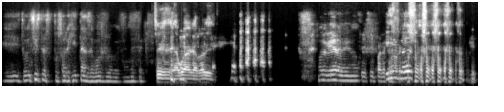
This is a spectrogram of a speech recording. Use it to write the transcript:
Y tú insistes tus orejitas de burro. Este sí, ya voy a agarrar y... Muy bien, amigo. Sí, sí, parece. Y pues,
